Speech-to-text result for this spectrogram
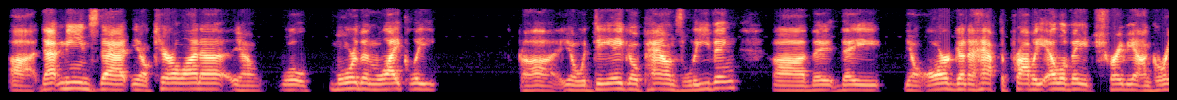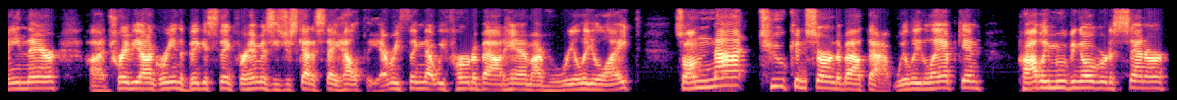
Uh, that means that you know Carolina, you know, will more than likely, uh, you know, with Diego Pounds leaving, uh, they they you know, are going to have to probably elevate Travion Green there. Uh, Travion Green, the biggest thing for him is he's just got to stay healthy. Everything that we've heard about him, I've really liked. So I'm not too concerned about that. Willie Lampkin probably moving over to center,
